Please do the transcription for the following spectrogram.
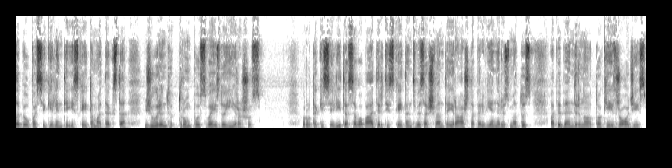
labiau pasigilinti į skaitomą tekstą, žiūrint trumpus vaizdo įrašus. Rūta Kiselytė savo patirtį skaitant visą šventą įraštą per vienerius metus apibendrino tokiais žodžiais.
